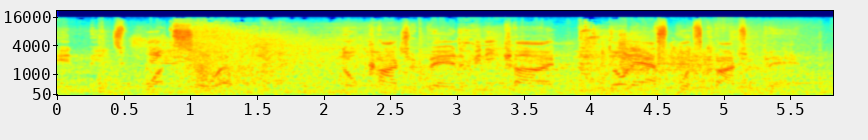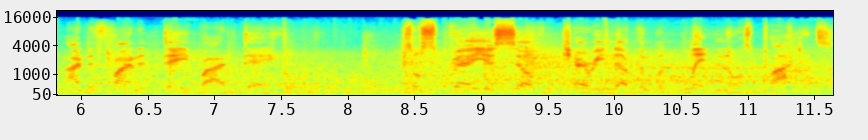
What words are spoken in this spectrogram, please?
inmates whatsoever. No contraband of any kind. Don't ask what's contraband. I define it day by day. So spare yourself and carry nothing but lint in those pockets.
